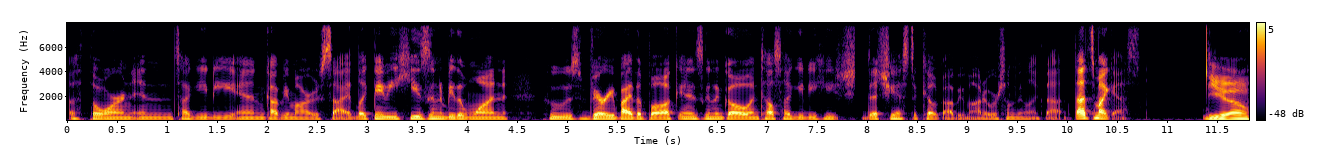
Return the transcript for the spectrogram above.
a thorn in Sagiri and Gabimaru's side. Like maybe he's gonna be the one who's very by the book and is gonna go and tell Sagiri he that she has to kill Gabimaru or something like that. That's my guess. Yeah,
